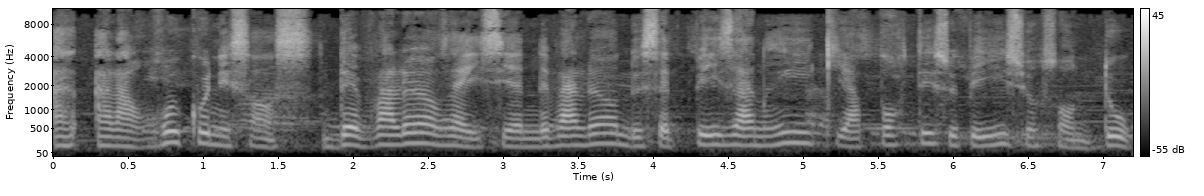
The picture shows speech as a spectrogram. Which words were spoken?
à, à, la reconnaissance des valeurs haïtiennes, des valeurs de cette paysannerie qui a porté ce pays sur son dos.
